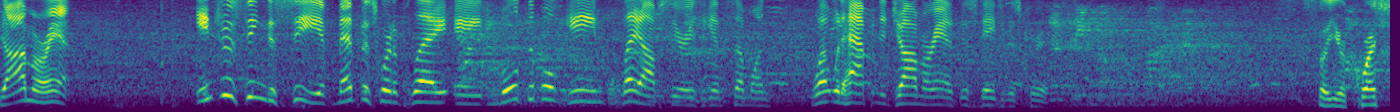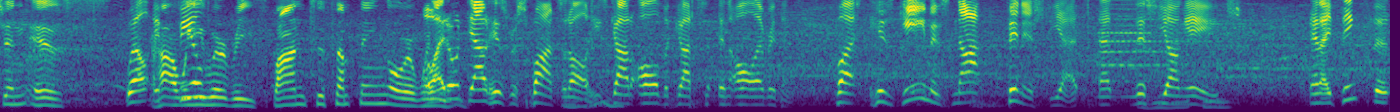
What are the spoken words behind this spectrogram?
Ja Morant. Interesting to see if Memphis were to play a multiple game playoff series against someone, what would happen to Ja Morant at this stage of his career? So your question is well, how feels, we would respond to something or when Oh, I don't doubt his response at all. He's got all the guts and all everything. But his game is not finished yet at this young age. And I think that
